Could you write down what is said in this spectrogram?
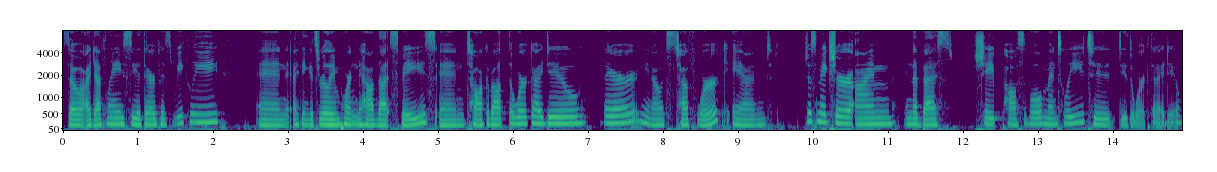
So I definitely see a therapist weekly. And I think it's really important to have that space and talk about the work I do there. You know, it's tough work and just make sure I'm in the best shape possible mentally to do the work that I do.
